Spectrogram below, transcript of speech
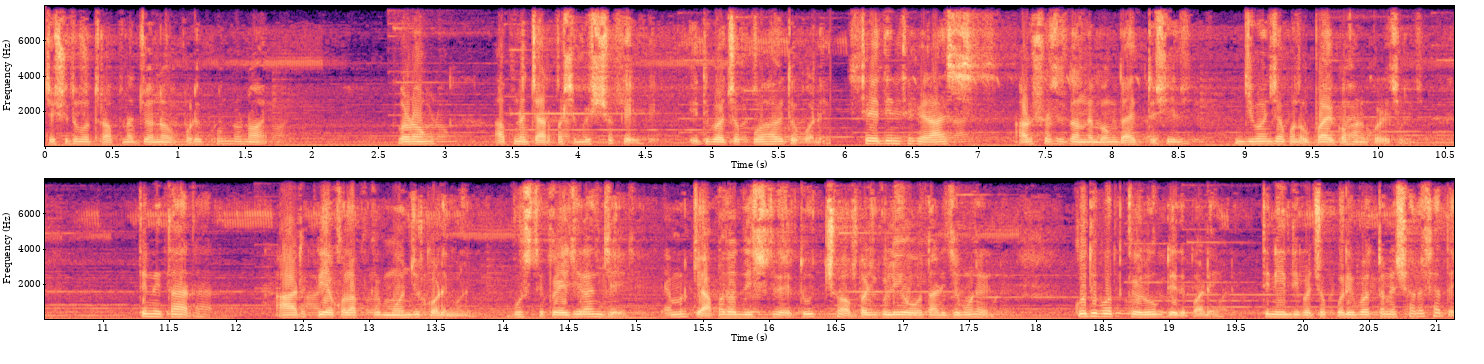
যা শুধুমাত্র আপনার জন্য পরিপূর্ণ নয়, বরং আপনার চারপাশে বিশ্বকে ইতিবাচক প্রভাবিত করে। সেই দিন থেকে রাজ আরও সচেতন এবং দায়িত্বশীল জীবনযাপন উপায় গ্রহণ করেছিল তিনি তার আর ক্রিয়াকলাপকে মঞ্জুর করেননি। বুঝতে পেরেছিলেন যে এমনকি আপাত দৃষ্টিতে তুচ্ছ অভ্যাসগুলিও তার জীবনের গতিপথকে রূপ দিতে পারে। তিনি ইতিবাচক পরিবর্তনের সাথে সাথে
